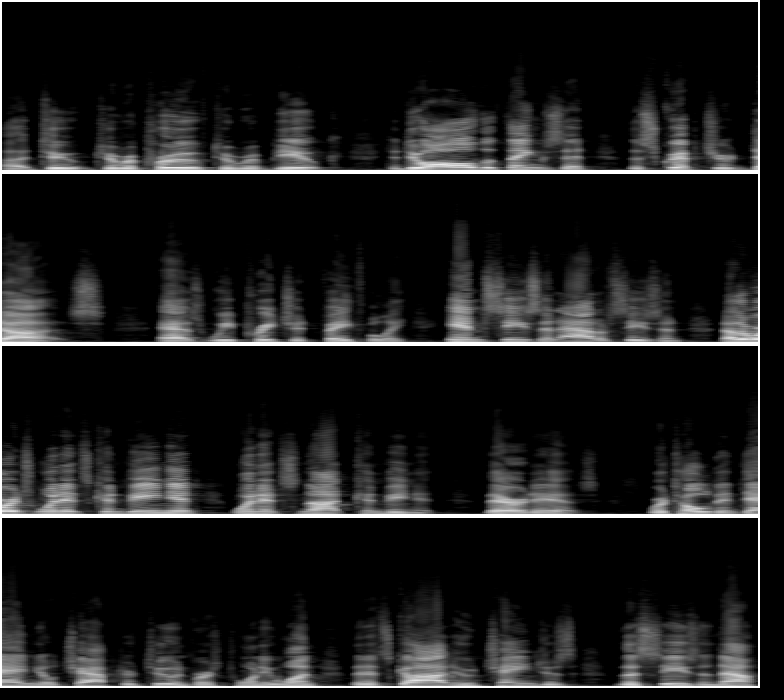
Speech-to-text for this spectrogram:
uh, to, to reprove, to rebuke, to do all the things that the Scripture does as we preach it faithfully, in season, out of season. In other words, when it's convenient, when it's not convenient. There it is. We're told in Daniel chapter 2 and verse 21 that it's God who changes the season. Now,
